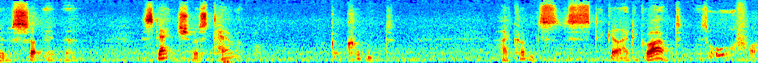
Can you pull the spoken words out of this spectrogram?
It was so, the stench was terrible. I couldn't. I couldn't stick it. I had to go out. It was awful.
